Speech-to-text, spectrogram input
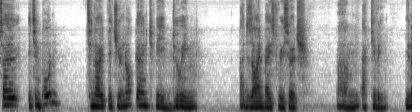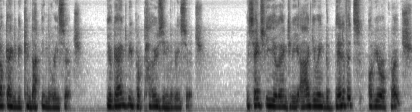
So it's important to note that you're not going to be doing a design-based research um, activity. You're not going to be conducting the research. You're going to be proposing the research. Essentially, you're going to be arguing the benefits of your approach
